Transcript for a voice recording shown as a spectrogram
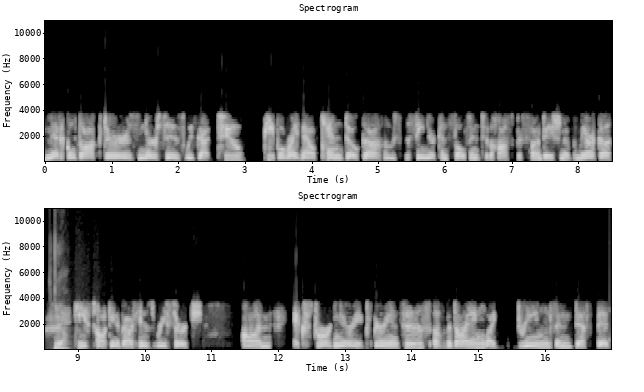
medical doctors, nurses. We've got two people right now Ken Doka, who's the senior consultant to the Hospice Foundation of America. Yeah. He's talking about his research on extraordinary experiences of the dying, like dreams and deathbed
